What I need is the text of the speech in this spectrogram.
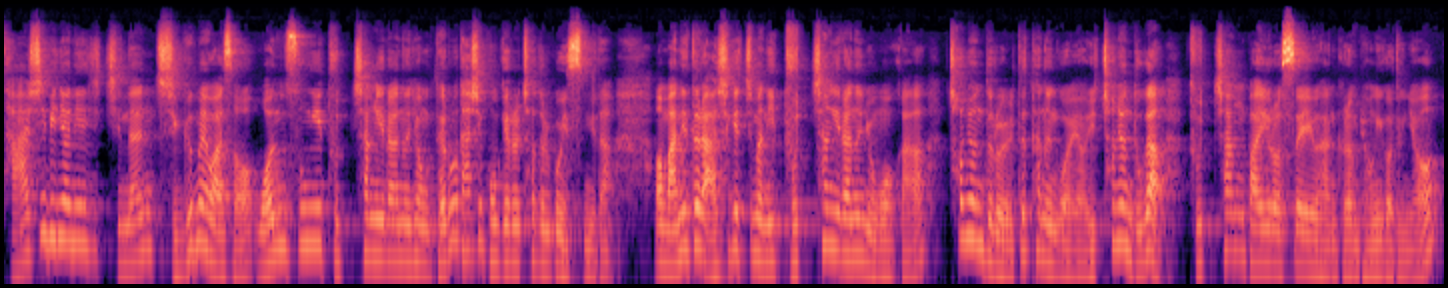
42년이 지난 지금에 와서 원숭이 두창이라는 형태로 다시 고개를 쳐들고 있습니다. 어, 많이들 아시겠지만 이 두창이라는 용어가 천연두를 뜻하는 거예요. 이 천연두가 두창 바이러스에 의한 그런 병이거든요.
